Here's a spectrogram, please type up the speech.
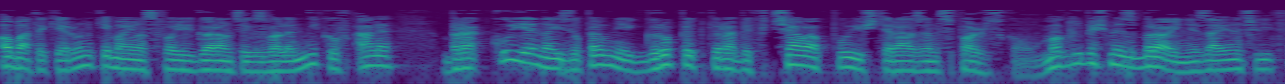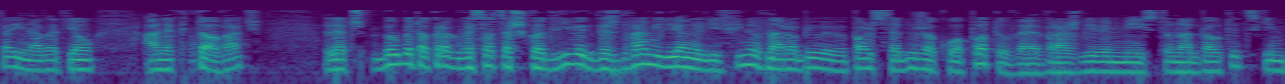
Oba te kierunki mają swoich gorących zwolenników, ale brakuje najzupełniej grupy, która by chciała pójść razem z Polską. Moglibyśmy zbrojnie zająć Litwę i nawet ją anektować, lecz byłby to krok wysoce szkodliwy, gdyż dwa miliony Litwinów narobiłyby Polsce dużo kłopotu we wrażliwym miejscu nadbałtyckim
